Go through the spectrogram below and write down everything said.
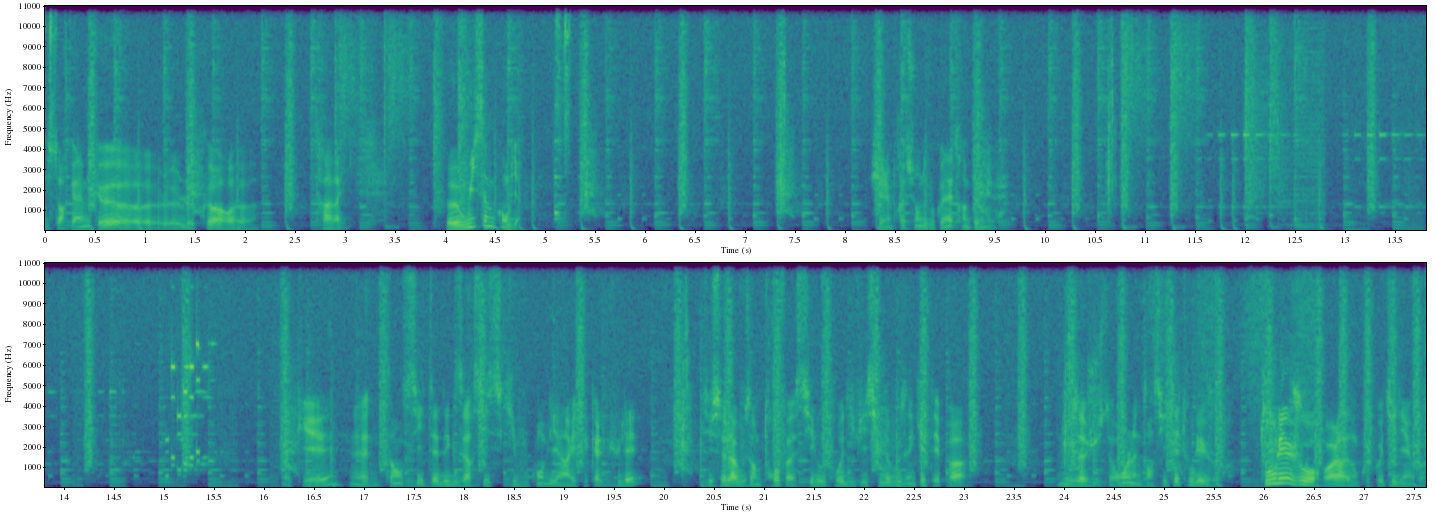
Histoire quand même que euh, le, corps travaille. oui, ça me convient. J'ai l'impression de vous connaître un peu mieux. L'intensité d'exercice qui vous convient a été calculée. Si cela vous semble trop facile ou trop difficile, ne vous inquiétez pas. Nous ajusterons l'intensité tous les jours. Tous les jours Voilà, donc au quotidien quoi.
